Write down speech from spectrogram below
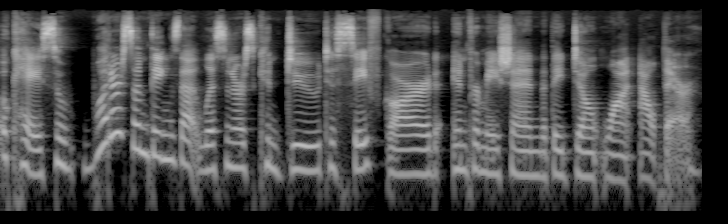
Okay so what are some things that listeners can do to safeguard information that they don't want out there?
